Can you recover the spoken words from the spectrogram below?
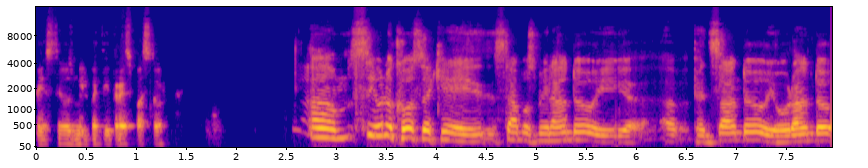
de este 2023, Pastor? Um, sí, una cosa que estamos mirando y uh, uh, pensando y orando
